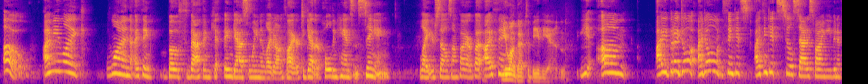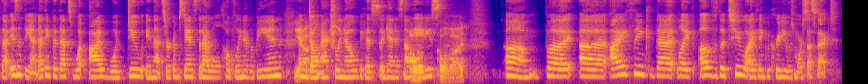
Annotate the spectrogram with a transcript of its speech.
Oh, I mean, like one, I think both bath and, ga- in gasoline and light it on fire together, holding hands and singing, light yourselves on fire. But I think You want that to be the end. Yeah, um I but I don't I don't think it's I think it's still satisfying even if that isn't the end. I think that that's what I would do in that circumstance that I will hopefully never be in Yeah. and don't actually know because again it's not the 80s. Alibi. Um but uh I think that like of the two I think MacReady was more suspect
